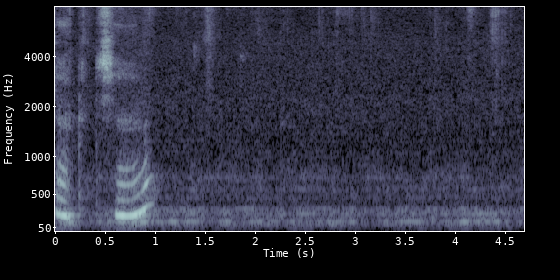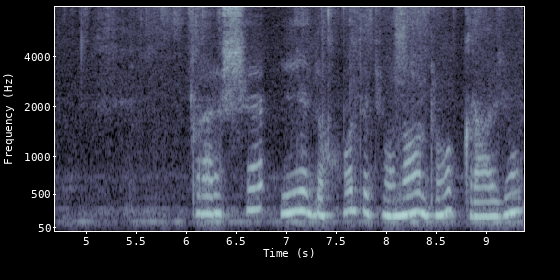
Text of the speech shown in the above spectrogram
Так, це. Перше і доходить воно до краю.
